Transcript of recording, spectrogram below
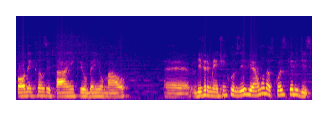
podem transitar entre o bem e o mal é, livremente. Inclusive, é uma das coisas que ele disse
